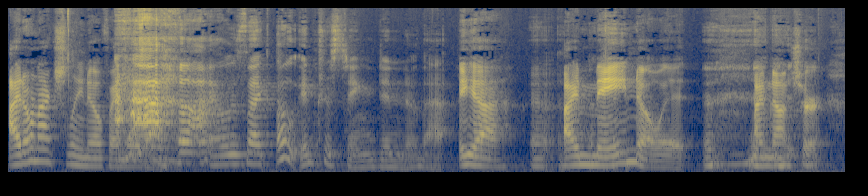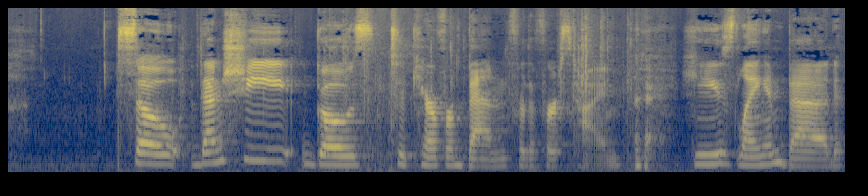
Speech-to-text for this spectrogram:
I don't actually know if I know that. I was like, oh, interesting. Didn't know that. Yeah. Uh, I may know it. I'm not sure. So then she goes to care for Ben for the first time. Okay. He's laying in bed.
